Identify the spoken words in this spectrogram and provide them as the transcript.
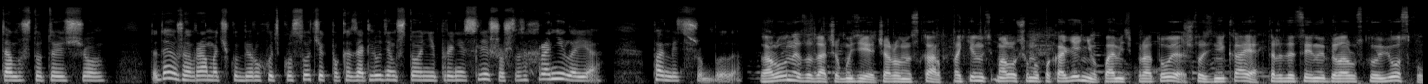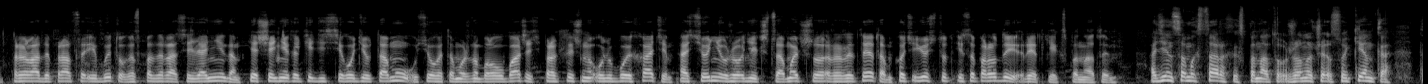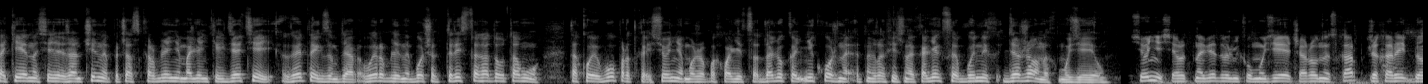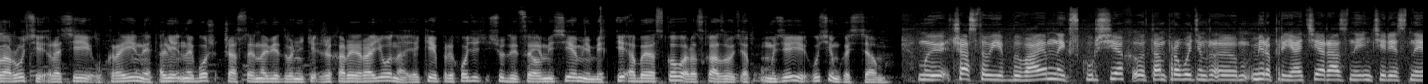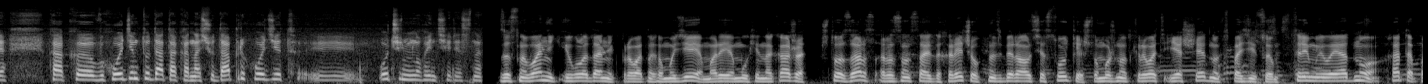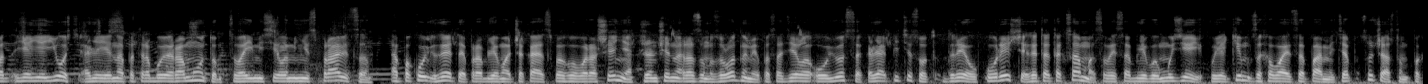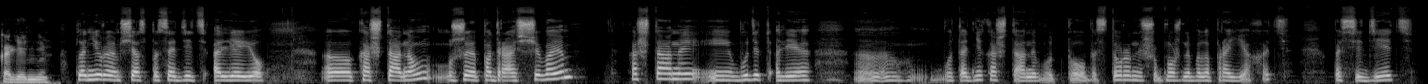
там что-то еще, тогда я уже в рамочку беру хоть кусочек, показать людям, что они принесли, что ж сохранила я памяць щоб была галоўная задача музея чароўны скарб пакінуць малодшаму пакаленню памяць пра тое што знікае традыцыйную беларускую вёску прылады працы і быту гаспадара селяніна яшчэ некалькі дзесяцігоддзяў таму ўсё гэта можна было ўбачыць практычна ў любой хаце а сёння ўжо лічыцца амаль што рарытэтам хоць ёсць тут і сапраўды рэдкія экспанаты Адзін з самых старых экспанатаў жаночая сукенка. Такія населі жанчыны падчас скарблення маленькіх дзяцей. Гэты экземпляр выраблены больш як 300 гадоў таму. Такой вопраткай сёння можа пахваліцца далёка не кожная этнаграфічная калекцыя буйных дзяржаўных музеяў. Сёння сярод наведвальнікаў музея чароўны скарб жыхары Беларусі, рассіі, Украіны, але найбольш частыя наведвальнікі жыхары раёна, якія прыходзяць сюды цэлымі сем'ямі і абавязкова расказваюць аб музеі усім гасцям. Мы часто бываем на экскурсиях, там проводим мероприятия разные интересные. Как выходим туда, так она сюда приходит. И очень много интересных. Заснавальнік і ўладальнік прыватнага музея Марыя Мухіна кажа, што зараз разнастайных рэчаў назбіралася столькі, што можна адкрываць яшчэ одну экспазіцыю. Стрымлівае адно. Хата пад яе ёсць, але яна патрабуе рамонту, сваімі сіламі не справіцца. А пакуль гэтая праблема чакае свайго вырашэння, жанчына разам з роднымі пасадзіла ў вёсцы каля 500 дрэў. Урэшце гэта таксама своеасаблівы музей, у якім захаваецца памяць аб сучасным пакаленні. Планируем сейчас посадить аллею э, каштанов, уже подращиваем каштаны, и будет аллея, э, вот одни каштаны будут по обе стороны, чтобы можно было проехать, посидеть.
